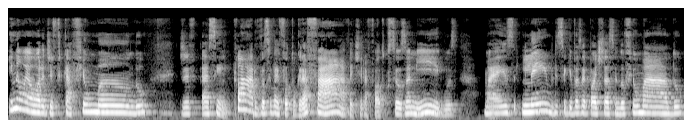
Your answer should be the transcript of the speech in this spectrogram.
E não é hora de ficar filmando. De, assim, claro, você vai fotografar, vai tirar foto com seus amigos, mas lembre-se que você pode estar sendo filmado.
